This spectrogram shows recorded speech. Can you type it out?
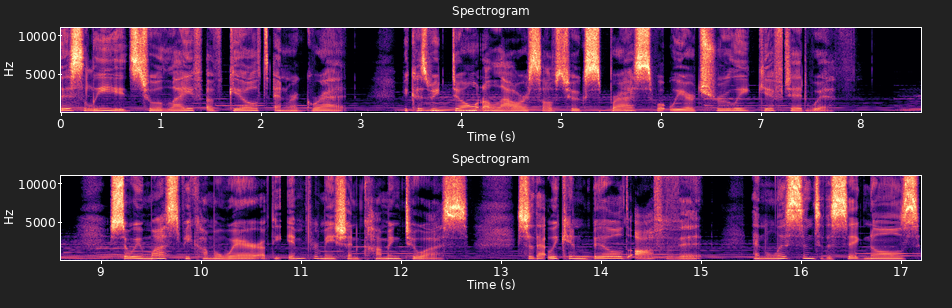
This leads to a life of guilt and regret because we don't allow ourselves to express what we are truly gifted with. So we must become aware of the information coming to us so that we can build off of it and listen to the signals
